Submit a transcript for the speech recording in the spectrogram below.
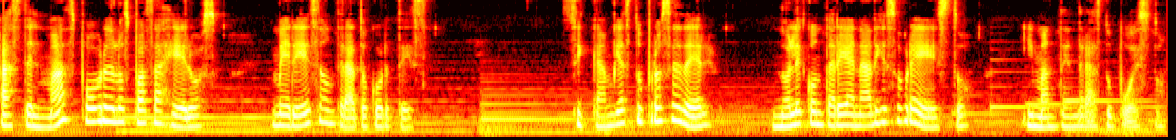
hasta el más pobre de los pasajeros merece un trato cortés. Si cambias tu proceder, no le contaré a nadie sobre esto y mantendrás tu puesto.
